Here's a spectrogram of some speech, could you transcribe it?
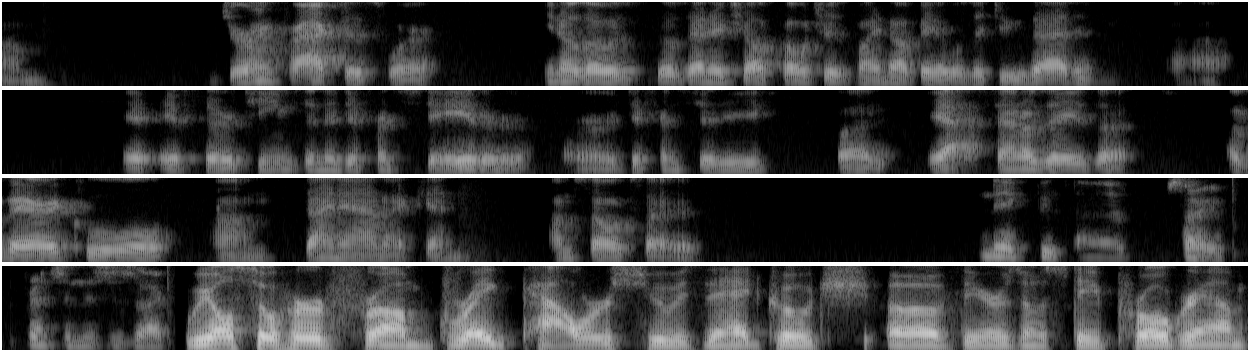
um, during practice where you know those those NHL coaches might not be able to do that and uh, if their team's in a different state or, or a different city. But yeah San Jose is a a very cool um, dynamic, and I'm so excited. Nick, uh, sorry, Brinson, this is. Uh... We also heard from Greg Powers, who is the head coach of the Arizona State program.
